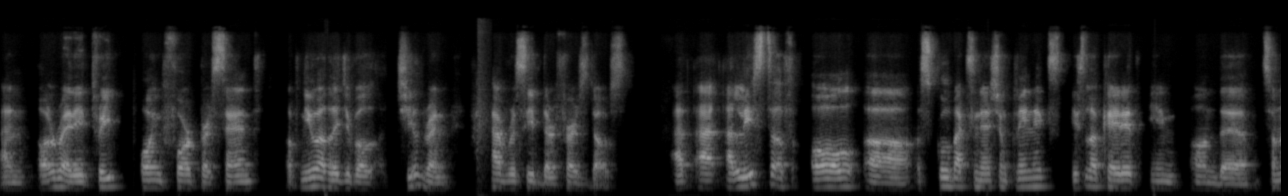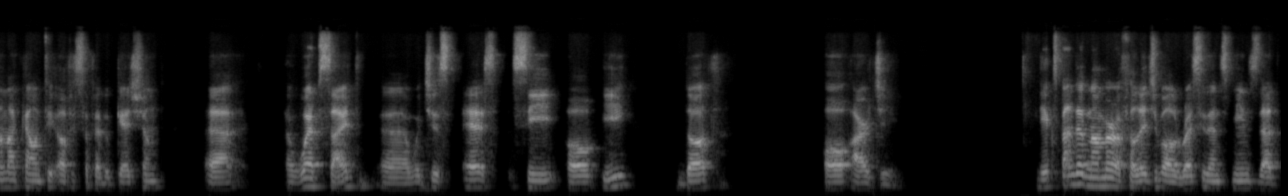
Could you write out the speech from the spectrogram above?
and already 3.4% of new eligible children have received their first dose. A, a, list of all uh, school vaccination clinics is located in on the Sonoma County Office of Education uh, website, uh, which is scoe.org. The expanded number of eligible residents means that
